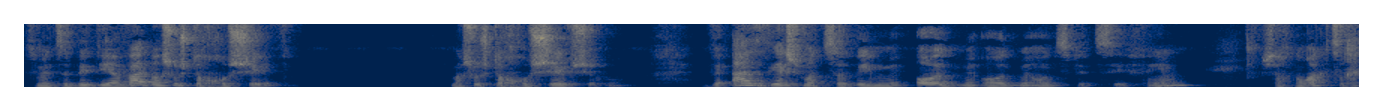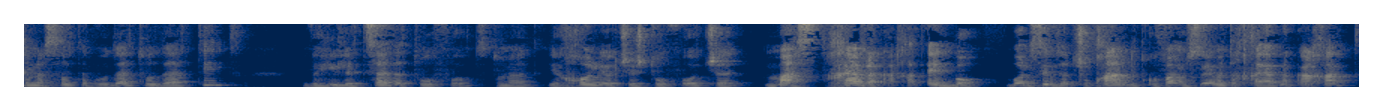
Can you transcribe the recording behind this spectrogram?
זאת אומרת, זה בדיעבד משהו שאתה חושב. משהו שאתה חושב שהוא. ואז יש מצבים מאוד מאוד מאוד ספציפיים, שאנחנו רק צריכים לעשות עבודה תודעתית, והיא לצד התרופות. זאת אומרת, יכול להיות שיש תרופות ש-must, חייב לקחת, אין, בוא, בוא נשים את זה על שולחן, לתקופה מסוימת אתה חייב לקחת.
